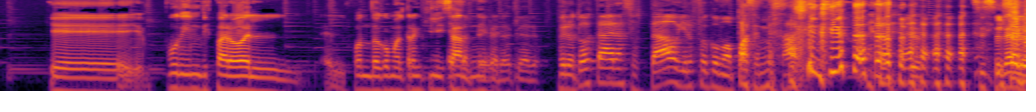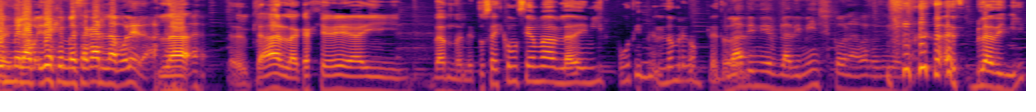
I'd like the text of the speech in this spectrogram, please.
que Putin disparó el, el fondo como el tranquilizante. Pero, claro. Pero todos estaban asustados y él fue como, pásenme esa. Sí, y, sáquenme la- déjenme sacar la polera. la- claro, la KGB ahí dándole. ¿Tú sabes cómo se llama Vladimir Putin, el nombre completo? Vladimir Vladiminchko, una cosa así. Es Vladimir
